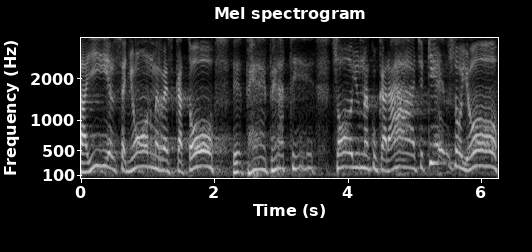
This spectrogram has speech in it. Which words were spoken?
Ahí el Señor me rescató. Eh, espérate, soy una cucaracha. ¿Quién soy yo?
